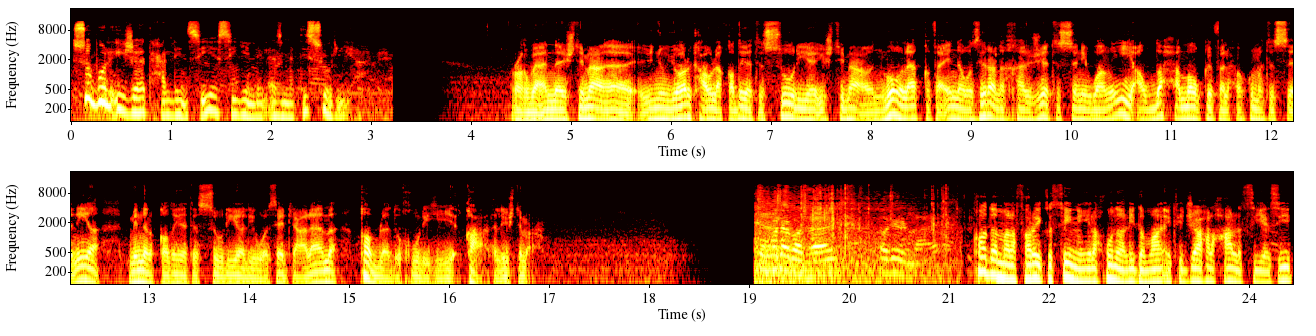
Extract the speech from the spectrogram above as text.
سبل إيجاد حل سياسي للأزمة السورية. رغم أن اجتماع نيويورك حول قضية السورية اجتماع مغلق فإن وزير الخارجية الصيني وانغ أوضح موقف الحكومة الصينية من القضية السورية لوزير الإعلام قبل دخوله قاعة الاجتماع. قدم الفريق الصيني إلى هنا لضمان اتجاه الحل السياسي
